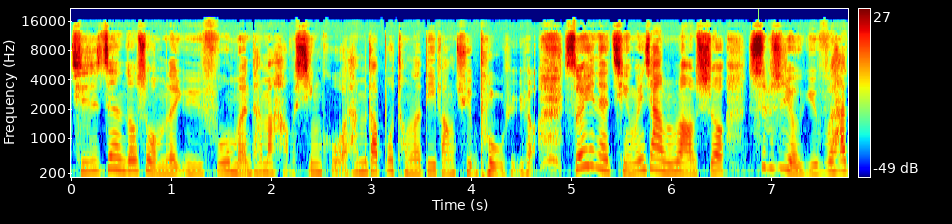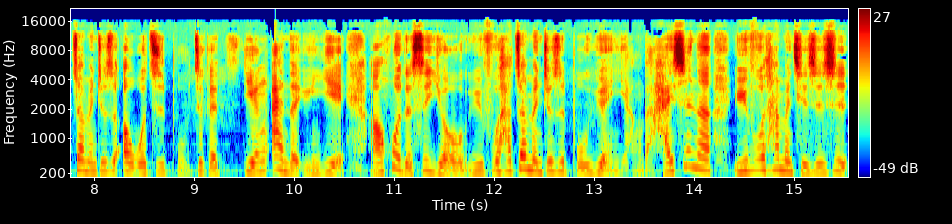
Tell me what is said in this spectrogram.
其实真的都是我们的渔夫们，他们好辛苦哦，他们到不同的地方去捕鱼哦。所以呢，请问一下。像卢老师哦，是不是有渔夫他专门就是哦，我只捕这个沿岸的渔业，然后或者是有渔夫他专门就是捕远洋的，还是呢渔夫他们其实是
